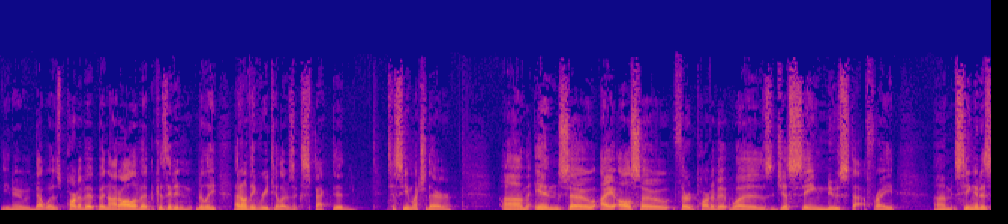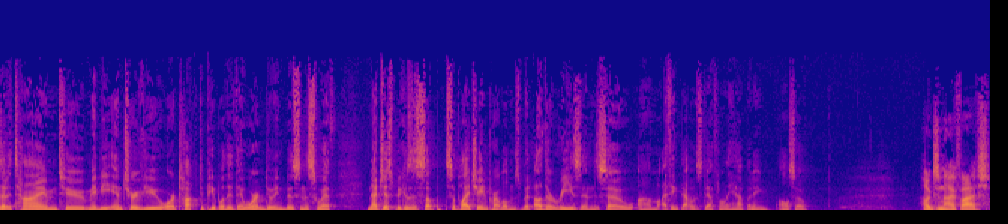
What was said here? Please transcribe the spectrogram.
you know, that was part of it, but not all of it because they didn't really. I don't think retailers expected to see much there. Um, and so I also, third part of it was just seeing new stuff, right? Um, seeing it as at a time to maybe interview or talk to people that they weren't doing business with, not just because of sup- supply chain problems, but other reasons. So um, I think that was definitely happening also. Hugs and high fives?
